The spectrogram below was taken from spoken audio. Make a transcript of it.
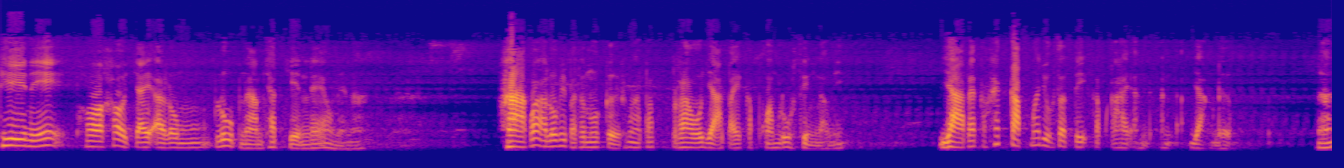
ทีนี้พอเข้าใจอารมณ์รูปนามชัดเจนแล้วเนี่ยนะหากว่าอารมณ์มีปัจจุบันเกิดขึ้นมาปั๊บเราอย่าไปกับความรู้สิ่งเหล่านี้ อย่าไปให้กลับมาอยู่สติกับกายอันอันอย่างเดิม นะ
